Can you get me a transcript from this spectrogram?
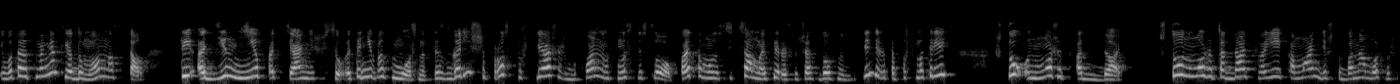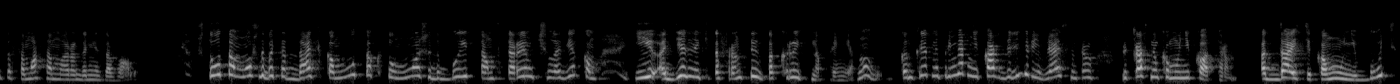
И вот этот момент, я думаю, он настал. Ты один не подтянешь все, это невозможно. Ты сгоришь и просто сляжешь в буквальном смысле слова. Поэтому самое первое, что сейчас должен быть лидер, это посмотреть, что он может отдать. Что он может отдать своей команде, чтобы она, может быть, что-то сама самоорганизовала что-то, может быть, отдать кому-то, кто может быть там вторым человеком и отдельные какие-то фронты закрыть, например. Ну, конкретный пример, не каждый лидер является, например, прекрасным коммуникатором. Отдайте кому-нибудь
